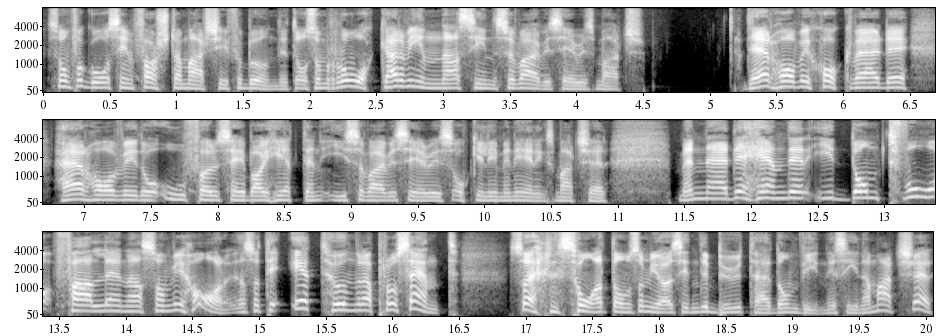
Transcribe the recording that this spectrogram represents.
som får gå sin första match i förbundet och som råkar vinna sin Survivor Series-match. Där har vi chockvärde, här har vi då oförutsägbarheten i Survivor Series och elimineringsmatcher. Men när det händer i de två fallen som vi har, alltså till 100 procent, så är det så att de som gör sin debut här, de vinner sina matcher.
